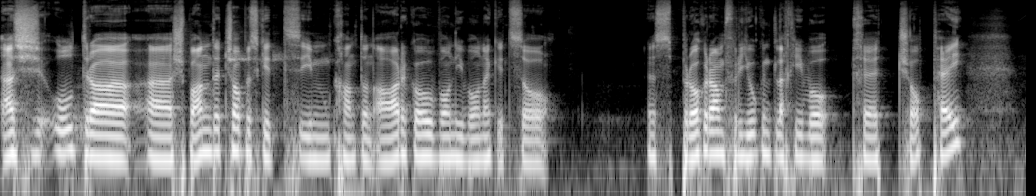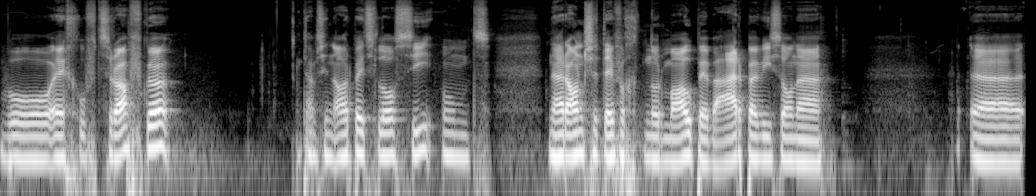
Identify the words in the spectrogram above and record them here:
Es ist ein ultra äh, spannender Job. Es gibt im Kanton Aargau, wo ich wohne, gibt so ein Programm für Jugendliche, die keinen Job haben, die echt auf das RAF gehen. Dem sind arbeitslos sind und dann anstatt einfach normal bewerben wie so eine äh,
